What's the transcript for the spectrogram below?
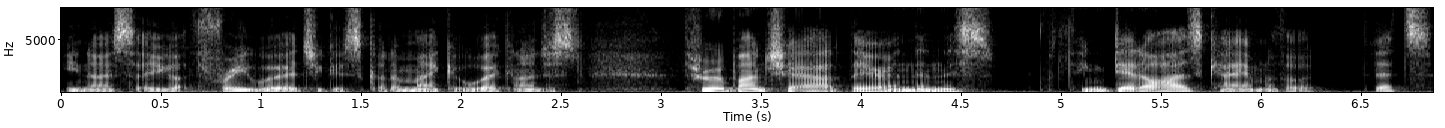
you know. So you got three words, you just got to make it work. And I just threw a bunch out there, and then this thing, Dead Eyes, came, and I thought that's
